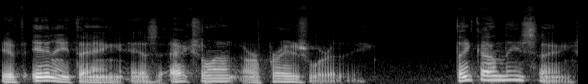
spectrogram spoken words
if anything is excellent or praiseworthy, think on these things.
